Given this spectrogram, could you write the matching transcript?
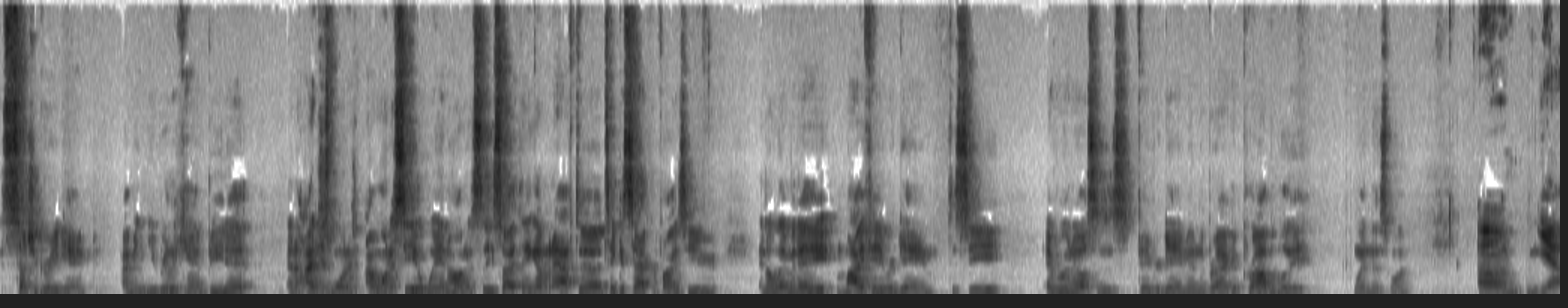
such a great game. I mean, you really can't beat it, and I just want to I want to see it win honestly. So I think I'm gonna have to take a sacrifice here and eliminate my favorite game to see everyone else's favorite game in the bracket probably win this one. Um, yeah,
